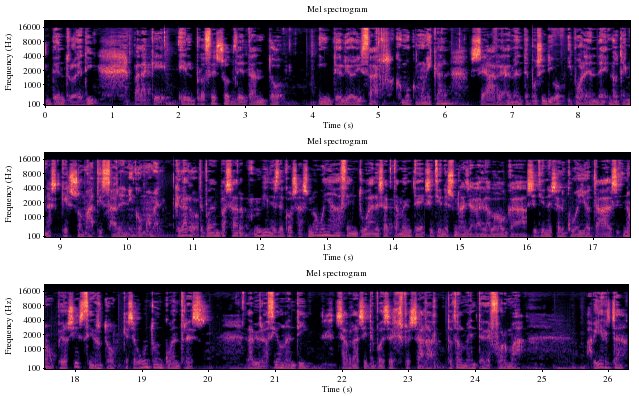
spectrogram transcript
dentro de ti para que el proceso de tanto interiorizar como comunicar sea realmente positivo y por ende no tengas que somatizar en ningún momento. Claro, te pueden pasar miles de cosas. No voy a acentuar exactamente si tienes una llaga en la boca, si tienes el cuello tal, no, pero sí es cierto que según tú encuentres la vibración en ti, sabrás si te puedes expresar totalmente de forma abierta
